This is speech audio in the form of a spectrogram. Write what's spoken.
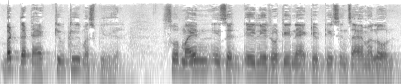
But that activity must be there. So mine is a daily routine activity since I am alone,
